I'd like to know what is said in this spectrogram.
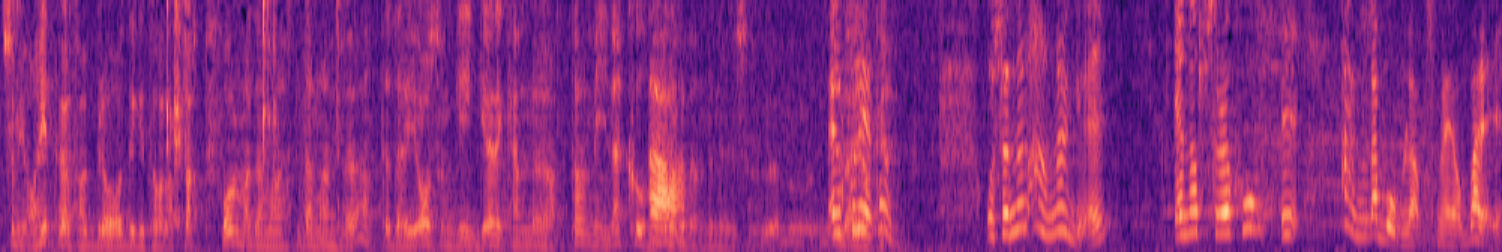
som jag hittar i alla fall, bra digitala plattformar där man, där man möter, där jag som giggare kan möta mina kunder ja. eller vem det nu är. Eller kollegor. Och sen en annan grej. En observation i alla bolag som jag jobbar i.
